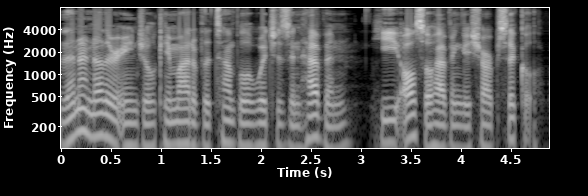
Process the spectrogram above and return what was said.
Then another angel came out of the temple which is in heaven, he also having a sharp sickle.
